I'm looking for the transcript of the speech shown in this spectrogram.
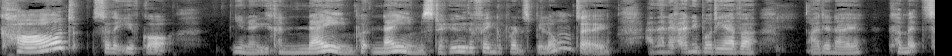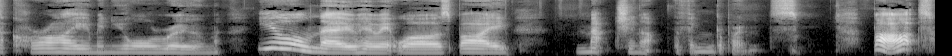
card so that you've got you know you can name put names to who the fingerprints belong to and then if anybody ever i don't know commits a crime in your room, you'll know who it was by matching up the fingerprints. But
